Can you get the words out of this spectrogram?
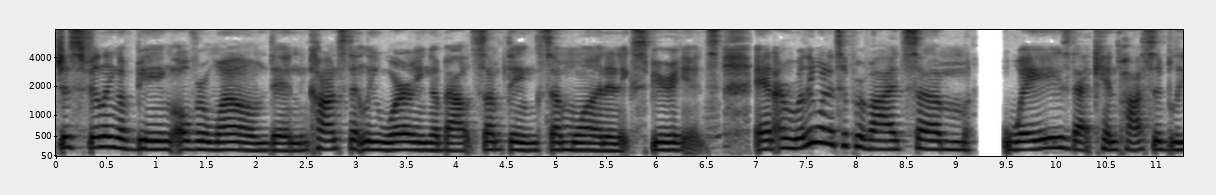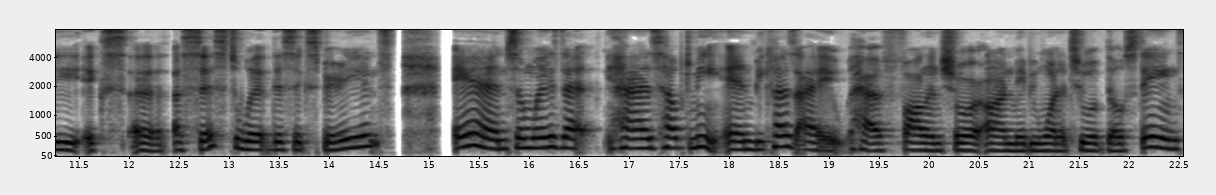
just feeling of being overwhelmed and constantly worrying about something someone an experience. And i really wanted to provide some ways that can possibly ex- uh, assist with this experience and some ways that has helped me. And because i have fallen short on maybe one or two of those things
